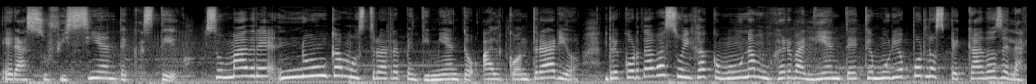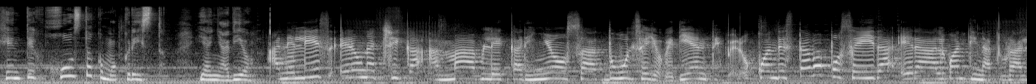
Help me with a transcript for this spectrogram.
era suficiente castigo. Su madre nunca mostró arrepentimiento, al contrario, recordaba a su hija como una mujer valiente que murió por los pecados de la gente justo como Cristo y añadió, Annelies era una chica amable, cariñosa, dulce y obediente, pero cuando estaba poseída era algo antinatural,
